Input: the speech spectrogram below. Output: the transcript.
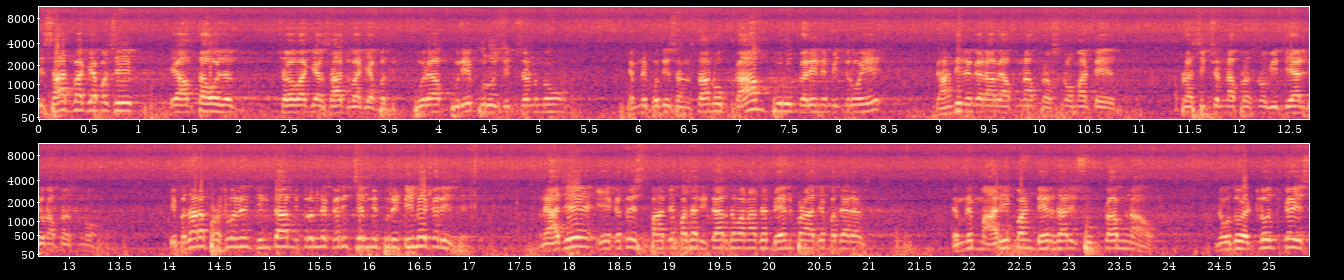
એ સાત વાગ્યા પછી એ આવતા હોય છે. છ વાગ્યા, સાત વાગ્યા પછી પૂરા પૂરેપૂરું શિક્ષણનું, એમની પોતી સંસ્થાનું કામ પૂરું કરીને મિત્રોએ ગાંધીનગર આવે આપના પ્રશ્નો માટે, આપણા શિક્ષણના પ્રશ્નો, વિદ્યાર્થીઓના પ્રશ્નો. એ બધાના પ્રશ્નોની ચિંતા મિત્રોને કરી છે, એમની પૂરી ટીમે કરી છે. અને આજે એકત્રીસ પાંચે પાછા રિટાયર થવાના છે. બેન પણ આજે પધાર્યા છે. એમને મારી પણ ઢેર સારી શુભકામનાઓ. ને હું તો એટલું જ કહીશ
